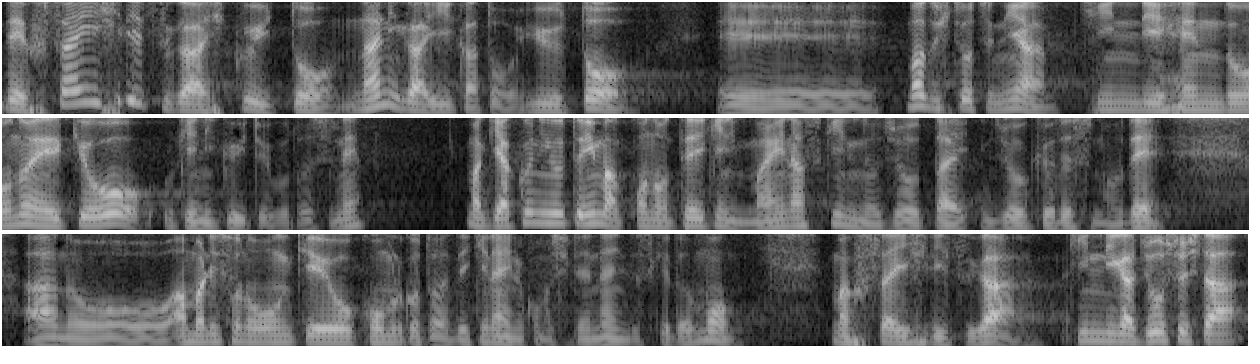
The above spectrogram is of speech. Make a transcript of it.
で、負債比率が低いと何がいいかというと、えー、まず一つには金利変動の影響を受けにくいということですね。まあ逆に言うと今この低金利マイナス金利の状態、状況ですので、あのあまりその恩恵を被ることはできないのかもしれないんですけども、まあ、負債比率が金利が上昇した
